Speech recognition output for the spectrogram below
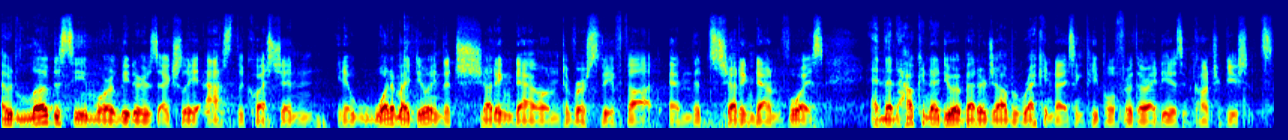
I would love to see more leaders actually ask the question, you know, what am I doing that's shutting down diversity of thought and that's shutting down voice? And then how can I do a better job of recognizing people for their ideas and contributions?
